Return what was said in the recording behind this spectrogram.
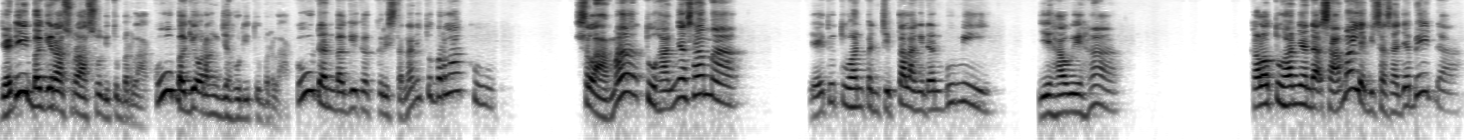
Jadi bagi rasul-rasul itu berlaku, bagi orang Yahudi itu berlaku, dan bagi kekristenan itu berlaku selama Tuhannya sama, yaitu Tuhan pencipta langit dan bumi, YHWH. Kalau Tuhannya tidak sama, ya bisa saja beda.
